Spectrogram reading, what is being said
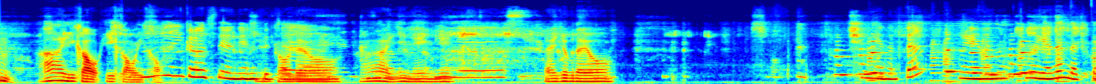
うんああ、いい顔、いい顔、いい顔。いい顔してるね、いい顔だよ。ああ、いいね、いいね。大丈夫だよ。嫌うだった？もう嫌なの、もう嫌なんだって。で、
